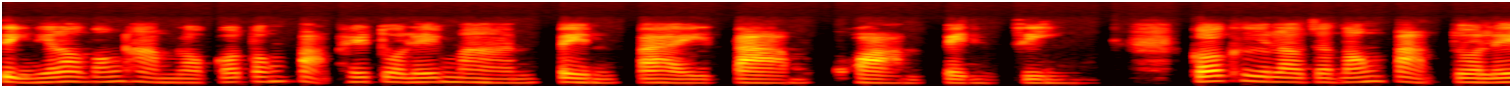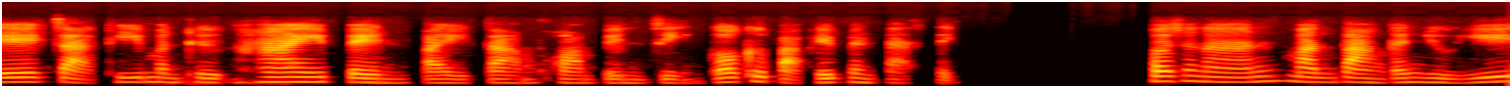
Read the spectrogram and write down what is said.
สิ่งที่เราต้องทำเราก็ต้องปรับให้ตัวเลขมันเป็นไปตามความเป็นจริง ก็คือเราจะต้องปรับตัวเลขจากที่บันทึกให้เป็นไปตามความเป็นจริง ก็คือปรับให้เป็นแปดสิบเพราะฉะนั้นมันต่างกันอยู่ยี่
